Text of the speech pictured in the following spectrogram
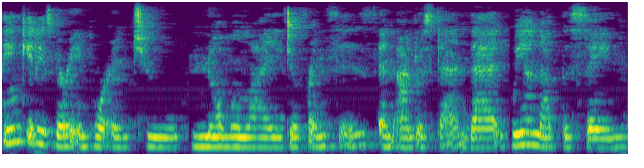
think it is very important to normalize differences and understand that we are not the same.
